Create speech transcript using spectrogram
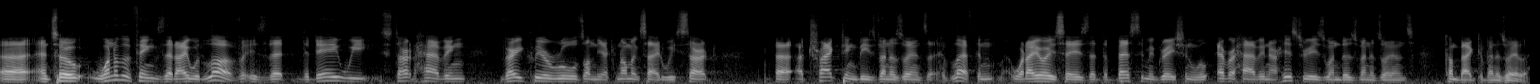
Uh, and so one of the things that I would love is that the day we start having very clear rules on the economic side, we start uh, attracting these Venezuelans that have left. And what I always say is that the best immigration we'll ever have in our history is when those Venezuelans come back to Venezuela.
